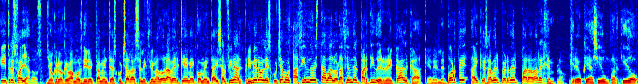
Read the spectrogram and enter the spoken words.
y tres fallados. Yo creo que vamos directamente a escuchar al seleccionador a ver qué me comentáis al final. Primero le escuchamos haciendo esta valoración del partido y recalca que en el deporte hay que saber perder para dar ejemplo. Creo que ha sido un partido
